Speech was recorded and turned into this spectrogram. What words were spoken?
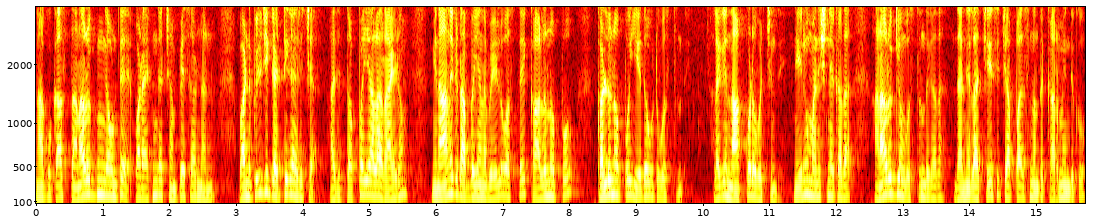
నాకు కాస్త అనారోగ్యంగా ఉంటే వాడు ఏకంగా చంపేశాడు నన్ను. వాడిని పిలిచి గట్టిగా అరిచా. అది తప్పయ్యి అలా రాయడం? మీ నాన్నకి డెబ్బై ఎనభై ఏళ్ళు వస్తే కాళ్ళ నొప్పో కళ్ళు నొప్పో ఏదో ఒకటి వస్తుంది. అలాగే నాకు కూడా వచ్చింది. నేను మనిషినే కదా. అనారోగ్యం వస్తుంది కదా. దాన్ని ఇలా చేసి చెప్పాల్సినంత కర్మ ఎందుకు?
